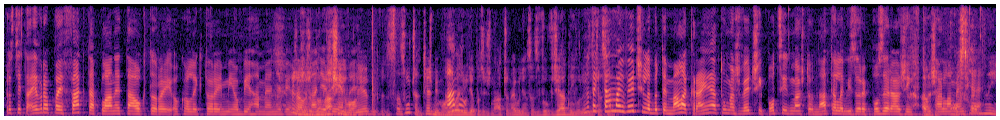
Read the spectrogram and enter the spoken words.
proste tá Európa je fakt tá planeta, o ktorej, okolo ktorej my obiehame a nevieme, ale že že na do našich volieb sa zúčastniť. Tiež by mohli Áno. mať ľudia pocit, že na čo, nebudem sa v žiadnych volieb No tak zúčastniť. tam majú väčší, lebo to je malá krajina, tu máš väčší pocit, máš to na televízore, pozeráš ich v tom ale parlamente. posledný,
